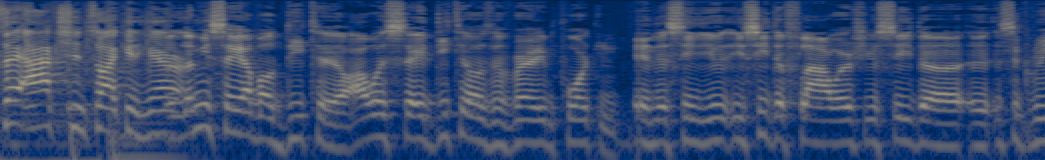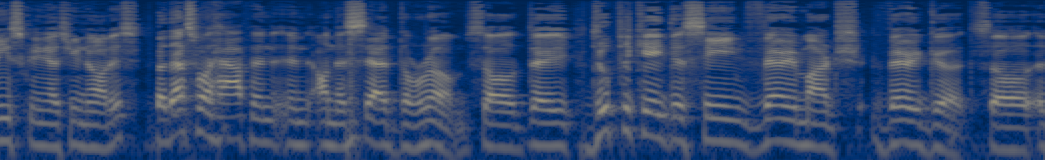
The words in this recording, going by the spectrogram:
Say action so I can hear. Let me say about detail. I would say details are very important in the scene. You, you see the flowers, you see the uh, it's a green screen as you notice, but that's what happened in, on the set, the room. So they duplicate the scene very much, very good. So uh,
